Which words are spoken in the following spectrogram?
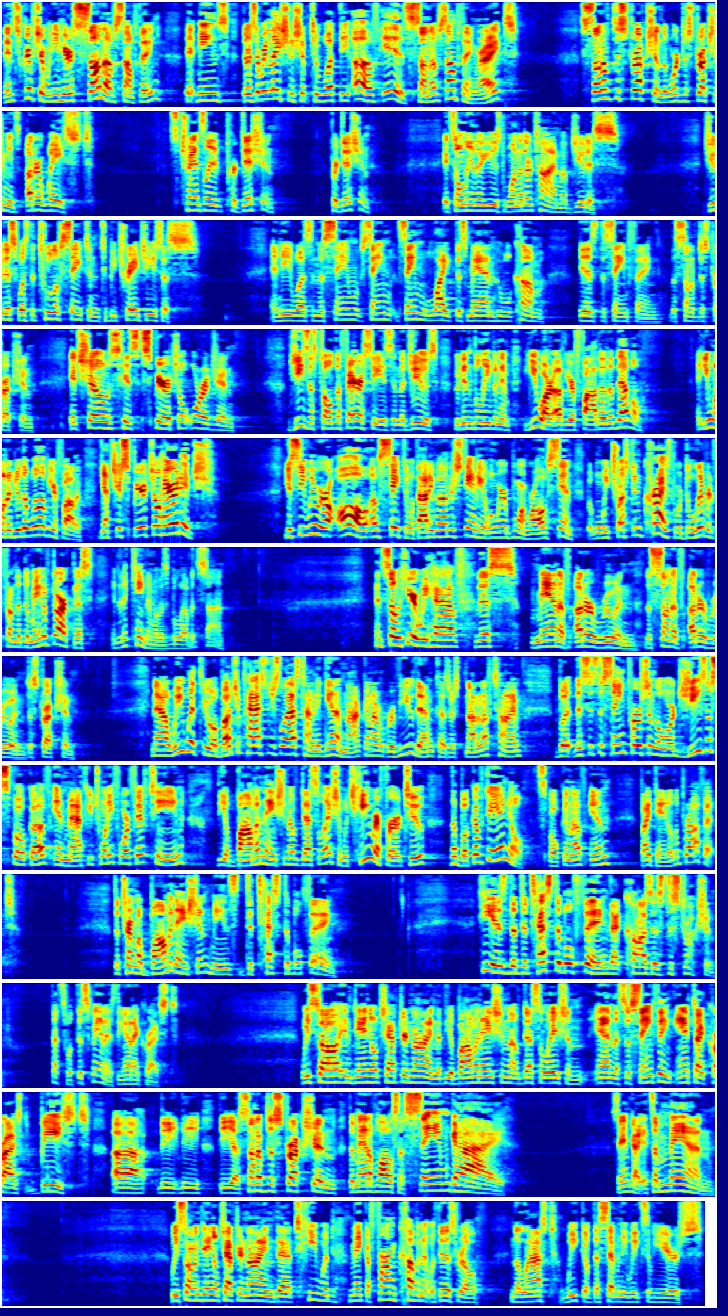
In scripture, when you hear son of something, it means there's a relationship to what the of is. Son of something, right? Son of destruction. The word destruction means utter waste. It's translated perdition. Perdition. It's only they're used one other time of Judas. Judas was the tool of Satan to betray Jesus. And he was in the same, same, same light this man who will come is the same thing, the son of destruction. It shows his spiritual origin. Jesus told the Pharisees and the Jews who didn't believe in him, you are of your father the devil. And you want to do the will of your father. That's your spiritual heritage. You see, we were all of Satan without even understanding it when we were born. We're all of sin. But when we trust in Christ, we're delivered from the domain of darkness into the kingdom of his beloved Son. And so here we have this man of utter ruin, the son of utter ruin, destruction. Now, we went through a bunch of passages last time, and again, I'm not going to review them because there's not enough time. But this is the same person the Lord Jesus spoke of in Matthew 24:15, the abomination of desolation, which he referred to the book of Daniel, spoken of in by Daniel the prophet. The term abomination means detestable thing. He is the detestable thing that causes destruction. That's what this man is, the Antichrist. We saw in Daniel chapter 9 that the abomination of desolation, and that's the same thing, Antichrist, beast, uh, the, the, the uh, son of destruction, the man of lawlessness, same guy. Same guy. It's a man. We saw in Daniel chapter 9 that he would make a firm covenant with Israel in the last week of the 70 weeks of years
